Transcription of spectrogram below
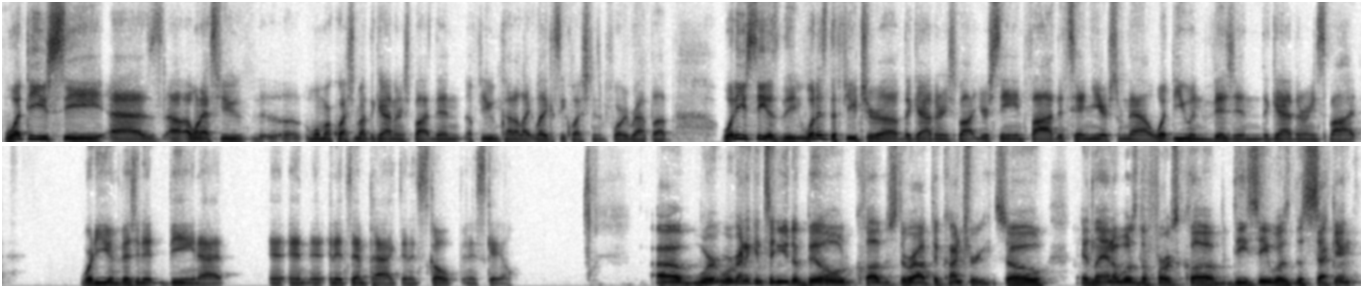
What do you see as? Uh, I want to ask you uh, one more question about the gathering spot, then a few kind of like legacy questions before we wrap up. What do you see as the what is the future of the gathering spot? You're seeing five to ten years from now. What do you envision the gathering spot? Where do you envision it being at, and, in, in its impact and its scope and its scale? Uh, we're we're going to continue to build clubs throughout the country. So Atlanta was the first club, DC was the second,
